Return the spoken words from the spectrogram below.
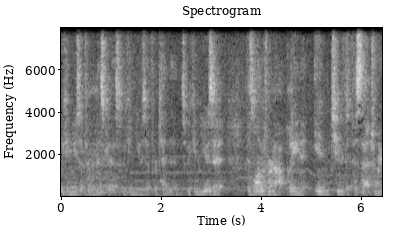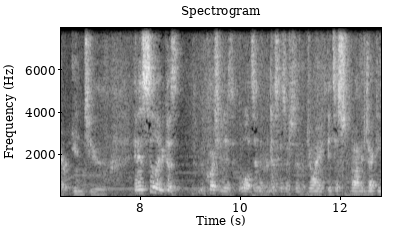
We can use it for meniscus. We can use it for tendons. We can use it as long as we're not putting it into the facet joint or into. And it's silly because the question is, well, it's in the meniscus, which is in the joint. It's a, but I'm injecting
